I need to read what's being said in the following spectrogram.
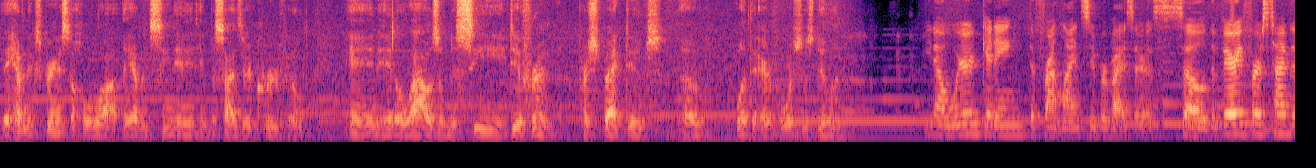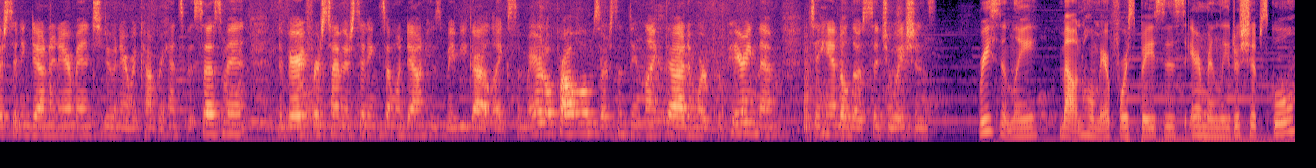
they haven't experienced a whole lot. They haven't seen anything besides their career field. And it allows them to see different perspectives of what the Air Force is doing. You know, we're getting the frontline supervisors. So the very first time they're sitting down an airman to do an airman comprehensive assessment, the very first time they're sitting someone down who's maybe got like some marital problems or something like that, and we're preparing them to handle those situations. Recently, Mountain Home Air Force Base's Airman Leadership School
